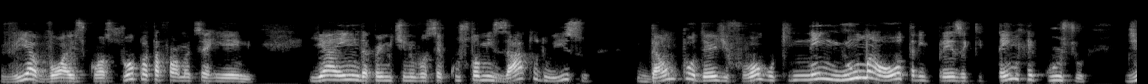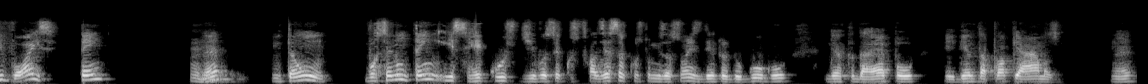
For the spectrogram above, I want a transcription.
via voz com a sua plataforma de CRM e ainda permitindo você customizar tudo isso, dá um poder de fogo que nenhuma outra empresa que tem recurso de voz tem. Uhum. Né? Então, você não tem esse recurso de você fazer essas customizações dentro do Google, dentro da Apple e dentro da própria Amazon. Né?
